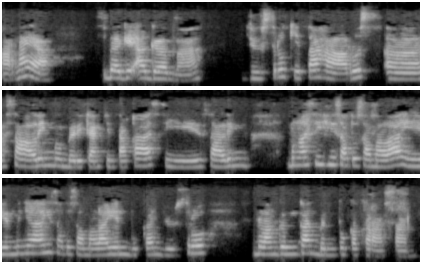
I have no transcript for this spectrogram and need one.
Karena ya sebagai agama justru kita harus uh, saling memberikan cinta kasih, saling mengasihi satu sama lain, menyayangi satu sama lain, bukan justru melanggengkan bentuk kekerasan.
